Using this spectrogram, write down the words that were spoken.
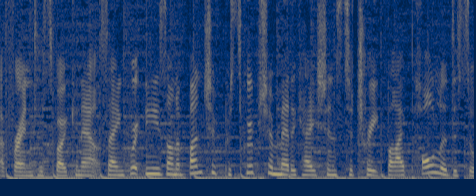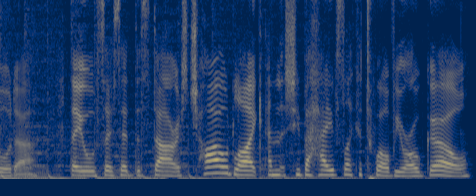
A friend has spoken out saying Britney is on a bunch of prescription medications to treat bipolar disorder. They also said the star is childlike and that she behaves like a 12 year old girl.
